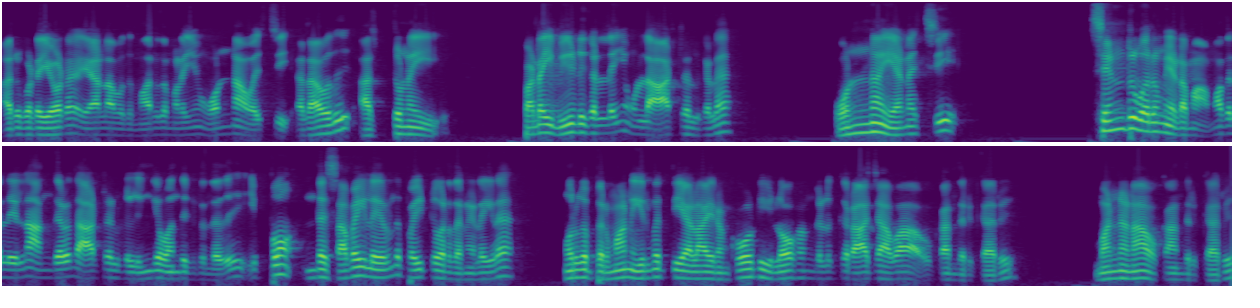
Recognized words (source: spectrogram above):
அறுவடையோட ஏழாவது மருதமலையும் ஒன்றா வச்சு அதாவது அத்துணை படை வீடுகள்லையும் உள்ள ஆற்றல்களை ஒன்றா இணைச்சி சென்று வரும் இடமா. முதல்ல எல்லாம் அங்கேருந்து ஆற்றல்கள் இங்கே வந்துக்கிட்டு இருந்தது. இப்போ இந்த சபையில இருந்து போயிட்டு வர்ற நிலையில் முருகப்பெருமான் இருபத்தி ஏழாயிரம் கோடி லோகங்களுக்கு ராஜாவா உட்கார்ந்துருக்காரு. மன்னனா உட்கார்ந்துருக்காரு.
